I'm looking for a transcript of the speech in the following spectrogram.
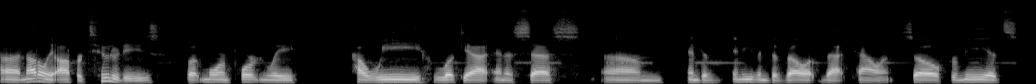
uh, not only opportunities but more importantly how we look at and assess um, and de- and even develop that talent. So for me, it's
